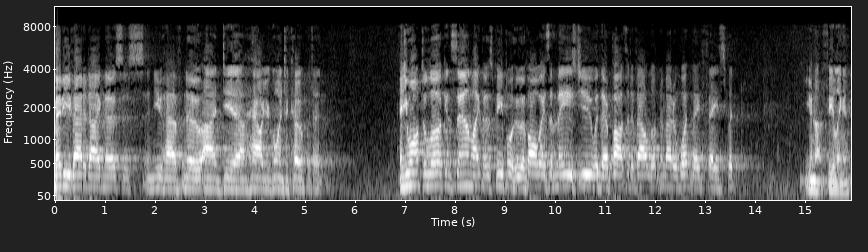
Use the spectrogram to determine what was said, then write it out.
Maybe you've had a diagnosis and you have no idea how you're going to cope with it. And you want to look and sound like those people who have always amazed you with their positive outlook no matter what they face, but you're not feeling it.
